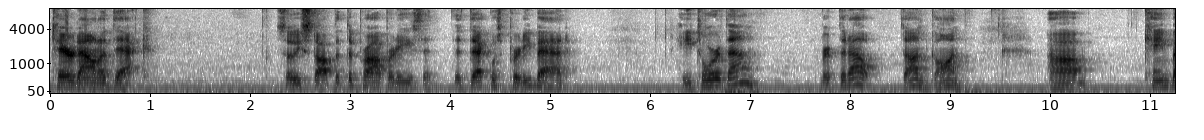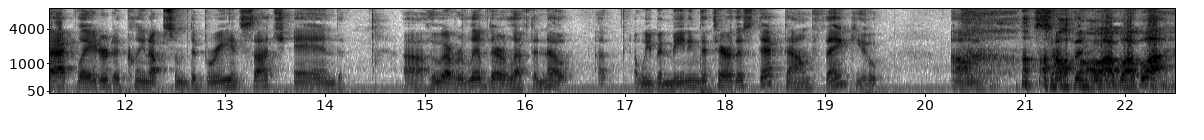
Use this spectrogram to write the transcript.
tear down a deck. So he stopped at the property. He said the deck was pretty bad. He tore it down, ripped it out, done, gone. Um, came back later to clean up some debris and such, and uh, whoever lived there left a note. Uh, we've been meaning to tear this deck down. Thank you. Um, something blah blah blah.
